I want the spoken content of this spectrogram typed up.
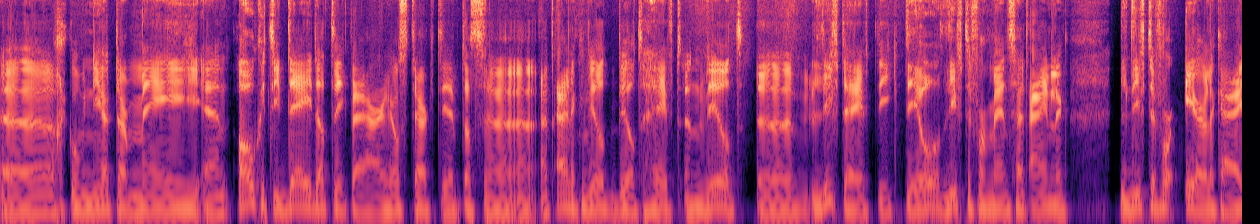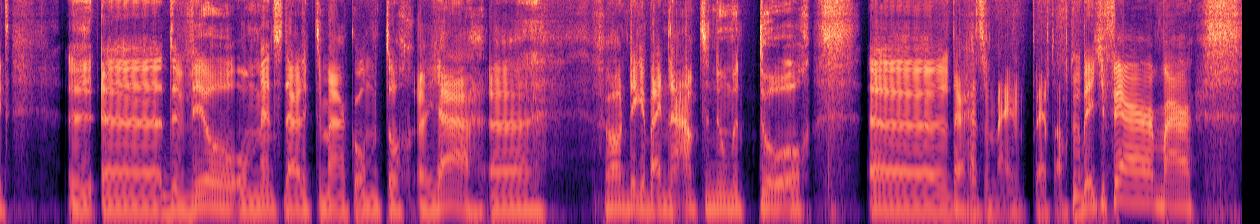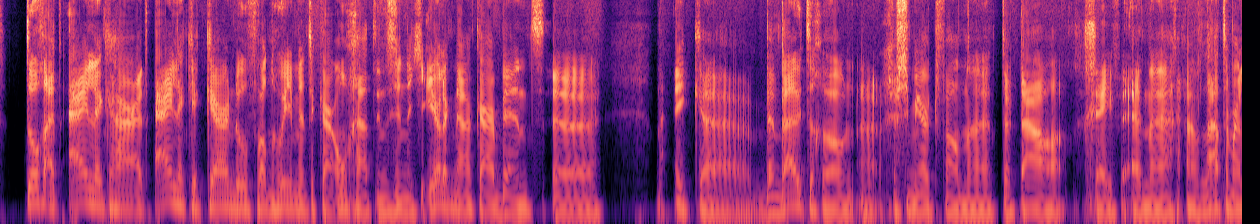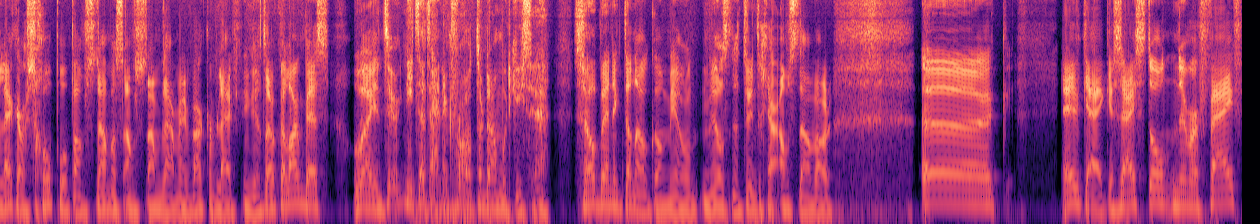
eh, gecombineerd daarmee. En ook het idee dat ik bij haar heel sterk heb dat ze eh, uiteindelijk een wereldbeeld heeft, een wereld eh, liefde heeft die ik deel. Liefde voor mensen uiteindelijk. Liefde voor eerlijkheid. De wil om mensen duidelijk te maken om toch, ja, gewoon dingen bij naam te noemen, toch. Daar gaat ze mij betreft af en toe een beetje ver, maar toch uiteindelijk haar uiteindelijke kerndoel van hoe je met elkaar omgaat. In de zin dat je eerlijk naar elkaar bent. Eh, nou, ik eh, ben buitengewoon uh, gecharmeerd van totaal gegeven. En laat er maar lekker schoppen op Amsterdam. Als Amsterdam daarmee wakker blijft, vind ik dat ook al lang best. Hoewel je natuurlijk niet uiteindelijk voor Rotterdam moet kiezen. Zo ben ik dan ook al inmiddels na 20 jaar Amsterdam wonen. Even kijken. Zij stond nummer 5.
